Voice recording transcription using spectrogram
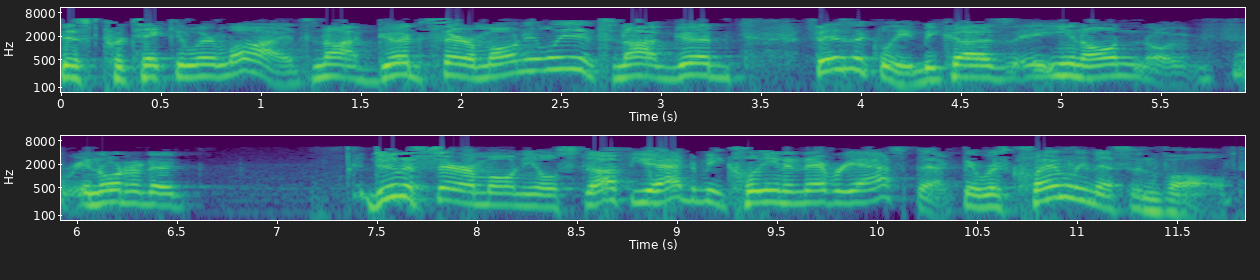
this particular law. It's not good ceremonially. It's not good physically because, you know, in order to do the ceremonial stuff, you had to be clean in every aspect. There was cleanliness involved.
